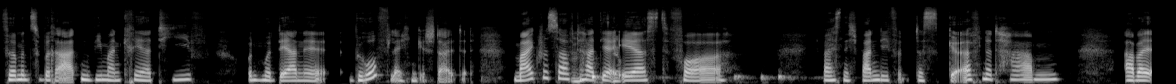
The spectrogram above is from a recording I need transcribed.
Firmen zu beraten, wie man kreativ und moderne Büroflächen gestaltet. Microsoft mhm, hat ja, ja, erst vor, ich weiß nicht, wann die das geöffnet haben, aber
